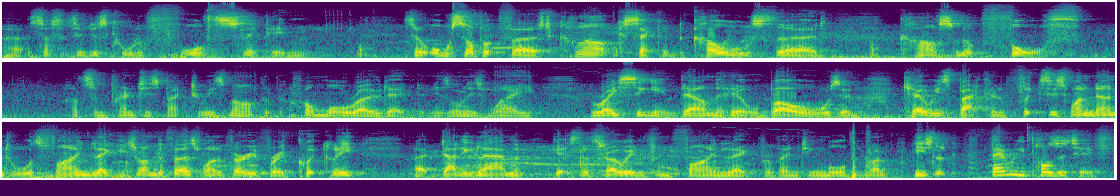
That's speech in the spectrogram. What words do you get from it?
Uh, Sussex have just called a fourth slip in. So Alsop at first, Clark second, Coles third, Carson at fourth. Hudson Prentice back to his mark at the Cromwell Road end and is on his way, racing in down the hill, bowls and Kerry's back and flicks this one down towards fine leg. He's run the first one very, very quickly. Uh, Danny Lamb gets the throw in from fine leg, preventing more than run. He's looked very positive,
